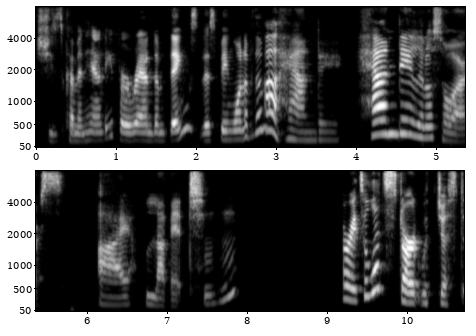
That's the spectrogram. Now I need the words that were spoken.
She's come in handy for random things. This being one of them. A handy, handy little source. I love it. Mm-hmm. All right, so let's start with just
